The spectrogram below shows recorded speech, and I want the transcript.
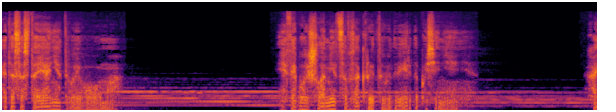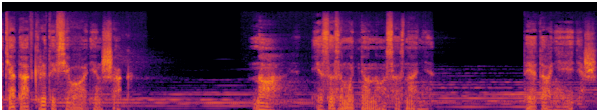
это состояние твоего ума. И ты будешь ломиться в закрытую дверь до посинения хотя до открытой всего один шаг. Но из-за замутненного сознания ты этого не видишь.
